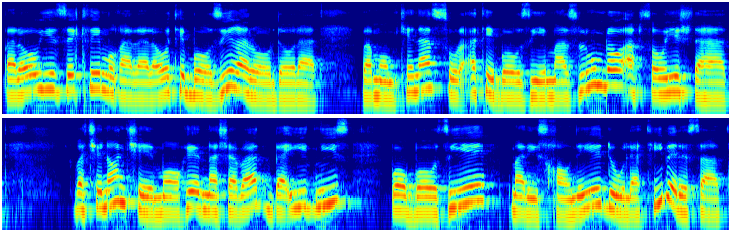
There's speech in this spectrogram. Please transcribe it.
برای ذکر مقررات بازی قرار دارد و ممکن است سرعت بازی مظلوم را افزایش دهد و چنانچه ماهر نشود بعید نیست با بازی مریضخانه دولتی برسد.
